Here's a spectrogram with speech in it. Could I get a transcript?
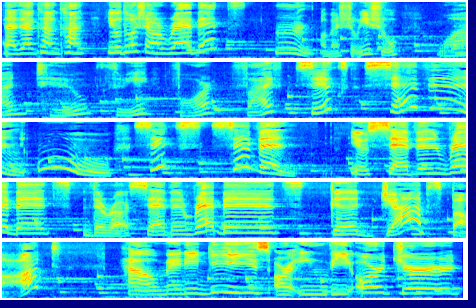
大家看看有多少 rabbits？嗯，我们数一数。One, two, three, four, five, six, seven. Ooh, six, seven. You seven rabbits. There are seven rabbits. Good job, Spot. How many geese are in the orchard? orchard？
